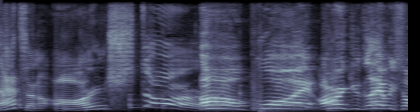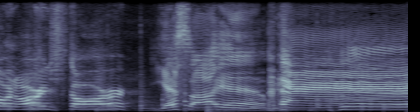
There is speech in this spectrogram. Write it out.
that's an orange star. Oh boy, aren't you glad we saw an orange star? Yes, I am.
